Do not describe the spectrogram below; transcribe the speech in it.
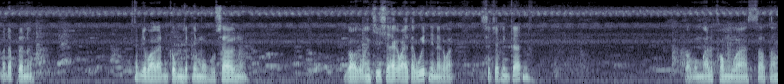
bắt up lên nè. Nhấp vào ba anh cùng nhập vào một hồ sơ nè. Rồi, các bạn chia sẻ cái bài tại quýt này nè các bạn. Sẽ chép liên kết nè. rồi, một mã lớp phong qua sao ta?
